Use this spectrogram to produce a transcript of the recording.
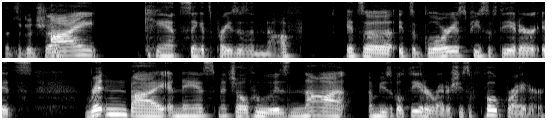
that's a good show. I can't sing its praises enough. It's a it's a glorious piece of theater. It's written by Anais Mitchell, who is not a musical theater writer. She's a folk writer.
